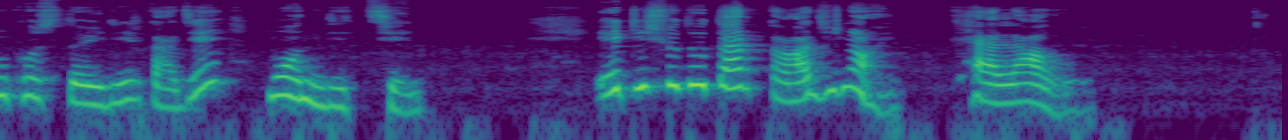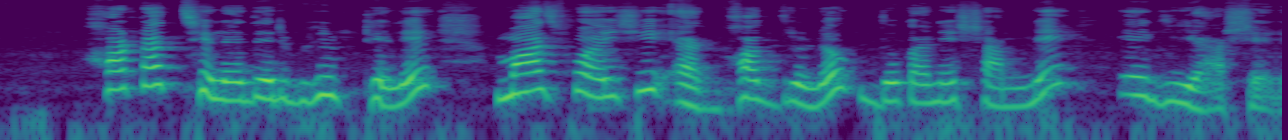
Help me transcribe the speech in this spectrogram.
মুখোশ তৈরির কাজে মন দিচ্ছেন। এটি শুধু তার কাজ নয়, খেলাও। হঠাৎ ছেলেদের ভিড় ঠেলে মাঝবয়সী এক ভদ্রলোক দোকানের সামনে এগিয়ে আসেন।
